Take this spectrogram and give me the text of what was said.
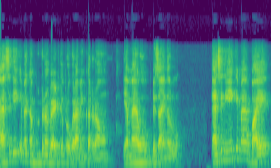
ऐसे नहीं कि मैं कंप्यूटर में बैठ के प्रोग्रामिंग कर रहा हूँ या मैं वो डिज़ाइनर हूँ। ऐसे नहीं है कि मैं बाय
